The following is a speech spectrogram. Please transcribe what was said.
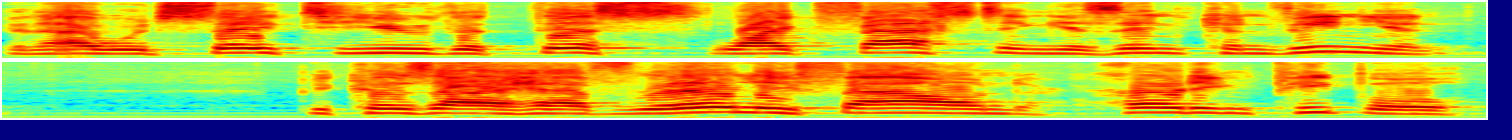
And I would say to you that this, like fasting, is inconvenient because I have rarely found hurting people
